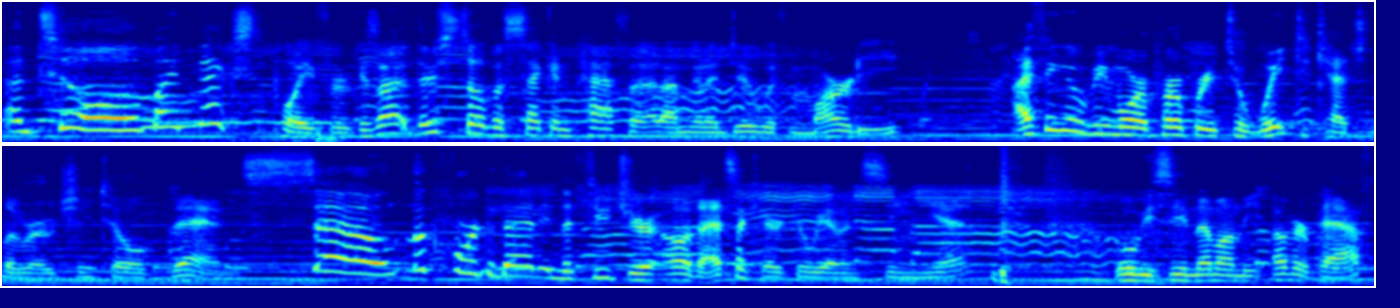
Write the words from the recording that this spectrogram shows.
until my next playthrough, because there's still the second path that I'm going to do with Marty. I think it would be more appropriate to wait to catch LeRoach until then. So, look forward to that in the future. Oh, that's a character we haven't seen yet. we'll be seeing them on the other path.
